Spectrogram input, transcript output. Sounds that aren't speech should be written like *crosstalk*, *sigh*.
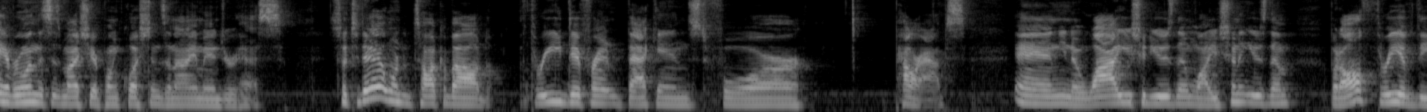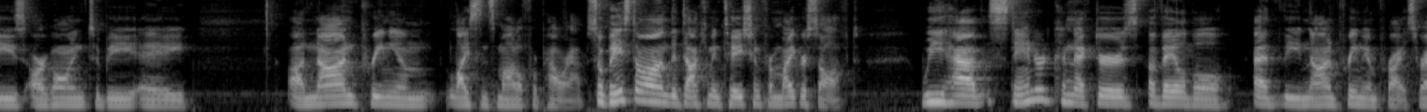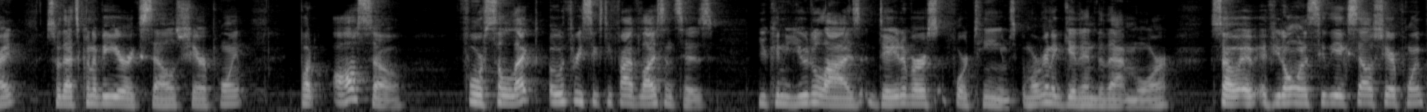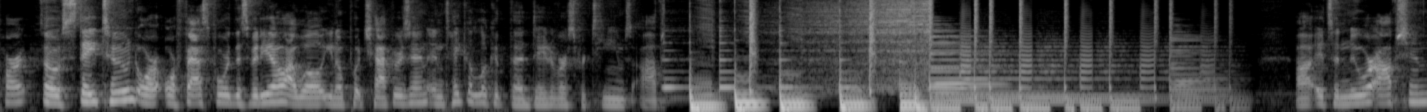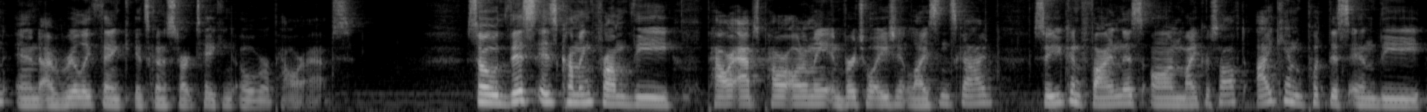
Hey everyone, this is My SharePoint Questions and I am Andrew Hess. So today I wanted to talk about three different backends for Power Apps and you know why you should use them, why you shouldn't use them, but all three of these are going to be a, a non-premium license model for Power Apps. So based on the documentation from Microsoft, we have standard connectors available at the non-premium price, right? So that's going to be your Excel SharePoint. But also for select O365 licenses, you can utilize Dataverse for Teams. And we're going to get into that more. So if, if you don't want to see the Excel SharePoint part, so stay tuned or, or fast forward this video. I will, you know, put chapters in and take a look at the Dataverse for Teams option. It's a newer option, and I really think it's going to start taking over Power Apps. So this is coming from the Power Apps, Power Automate, and Virtual Agent License Guide. So you can find this on Microsoft. I can put this in the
